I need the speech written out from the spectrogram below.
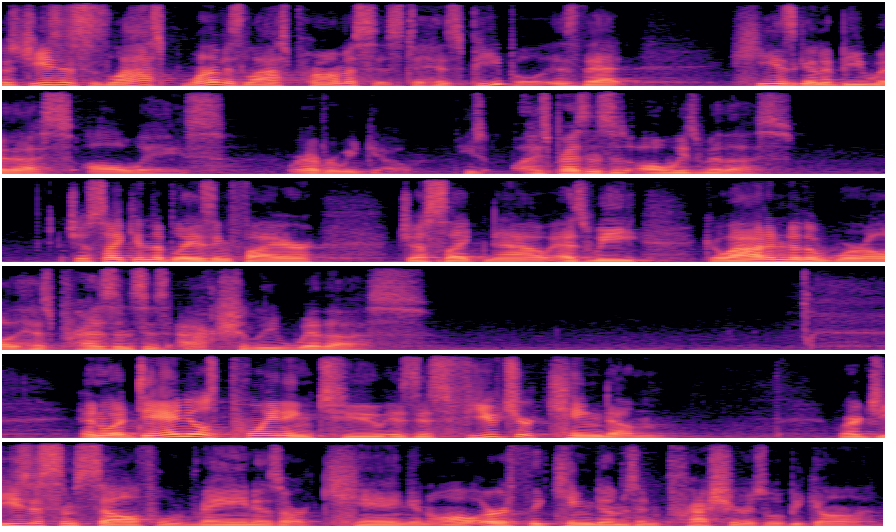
Because Jesus' last, one of his last promises to his people is that he is going to be with us always, wherever we go. He's, his presence is always with us. Just like in the blazing fire, just like now. As we go out into the world, his presence is actually with us. And what Daniel's pointing to is this future kingdom where Jesus himself will reign as our king and all earthly kingdoms and pressures will be gone.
